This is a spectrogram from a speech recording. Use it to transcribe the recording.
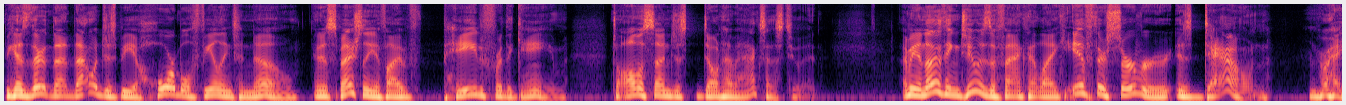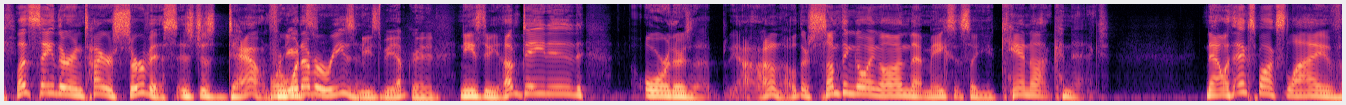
because there that that would just be a horrible feeling to know and especially if I've paid for the game to all of a sudden just don't have access to it. I mean another thing too is the fact that like if their server is down Right. let's say their entire service is just down for needs- whatever reason Needs to be upgraded. needs to be updated or there's a I don't know, there's something going on that makes it so you cannot connect. Now with Xbox Live,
